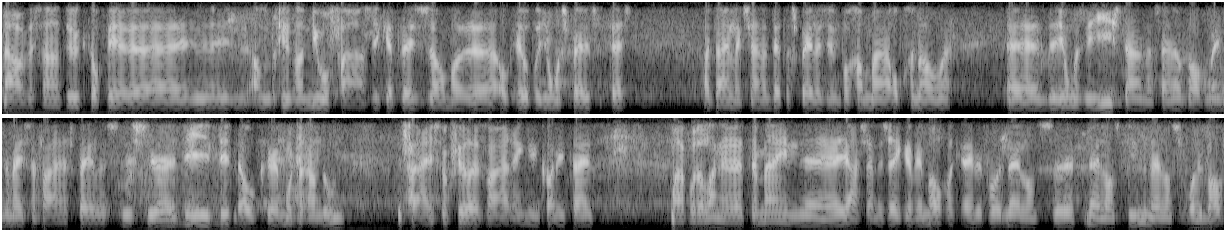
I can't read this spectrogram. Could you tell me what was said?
Nou, we staan natuurlijk toch weer eh, aan het begin van een nieuwe fase. Ik heb deze zomer ook heel veel jonge spelers getest. Uiteindelijk zijn er 30 spelers in het programma opgenomen. Eh, de jongens die hier staan, dat zijn over het algemeen de meest ervaren spelers. Dus eh, die dit ook eh, moeten gaan doen. Het vereist ook veel ervaring en kwaliteit. Maar voor de langere termijn ja, zijn er zeker weer mogelijkheden voor het Nederlands, Nederlands team, het Nederlandse volleybal.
